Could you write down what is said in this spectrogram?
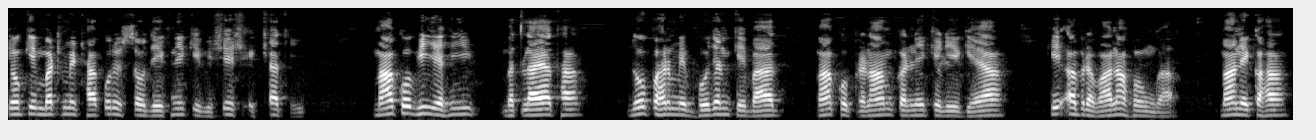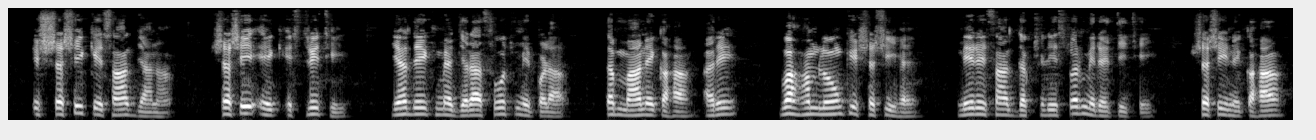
क्योंकि मठ में ठाकुर उत्सव देखने की विशेष इच्छा थी। माँ को भी यही बतलाया था। दोपहर में भोजन के बाद माँ को प्रणाम करने के लिए गया कि अब रवाना होऊँगा। माँ ने कहा, इस शशि के साथ जाना। शशि एक स्त्री थी। यह देख मैं जरा सोच में पड़ा। तब माँ ने कहा, अरे, वह हम लोगों की शशि है। मेरे साथ दक्षिणेश्वर में रहती थी। शशि ने कहा,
